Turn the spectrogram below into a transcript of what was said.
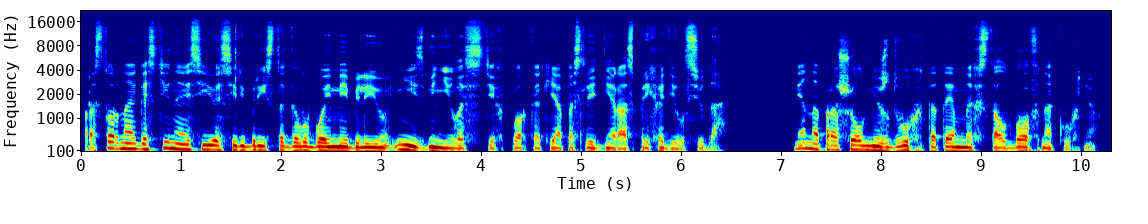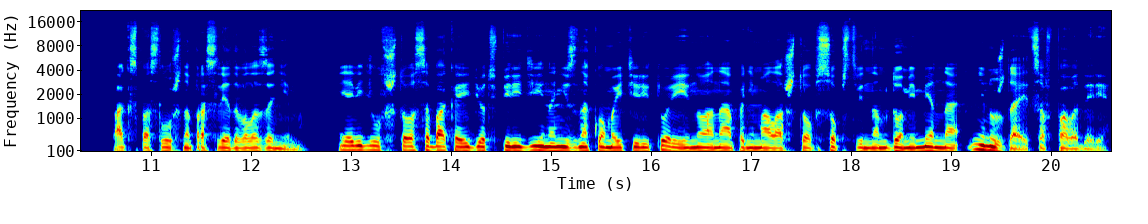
Просторная гостиная с ее серебристо-голубой мебелью не изменилась с тех пор, как я последний раз приходил сюда. Менна прошел между двух тотемных столбов на кухню. Пакс послушно проследовала за ним. Я видел, что собака идет впереди на незнакомой территории, но она понимала, что в собственном доме Менна не нуждается в поводыре.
